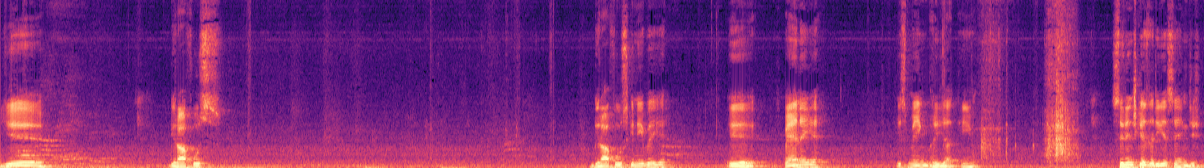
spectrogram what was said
ये ग्राफुस। ग्राफूस की नीब है ये। ये पेन है ये। इसमें इंक भरी जाती है। सिरिंज के ज़रिए से इंजेक्शन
